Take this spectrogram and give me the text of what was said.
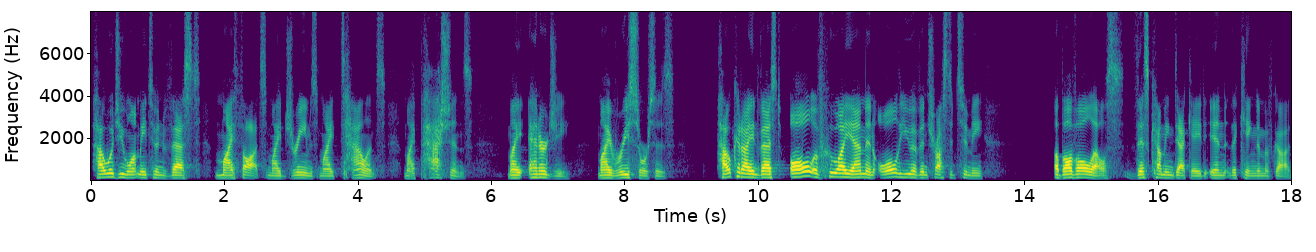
How would you want me to invest my thoughts, my dreams, my talents, my passions, my energy, my resources? How could I invest all of who I am and all you have entrusted to me, above all else, this coming decade in the kingdom of God?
